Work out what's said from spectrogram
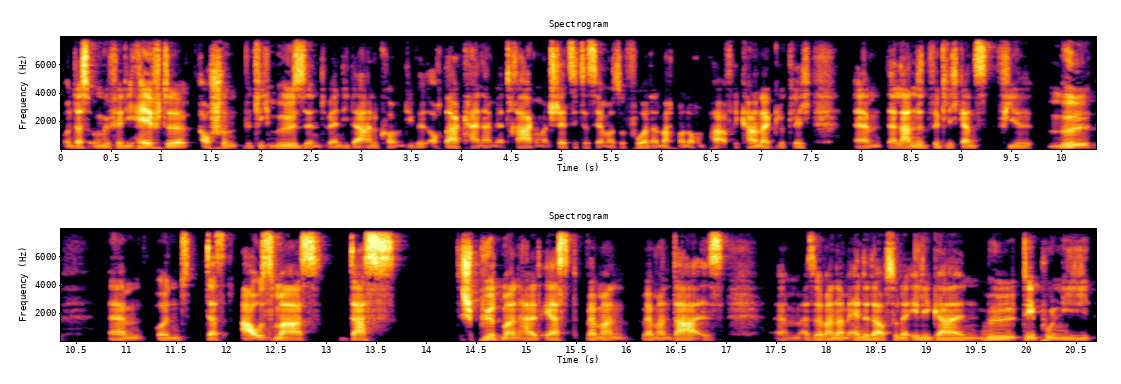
und dass ungefähr die Hälfte auch schon wirklich Müll sind, wenn die da ankommen. Die will auch da keiner mehr tragen. Man stellt sich das ja immer so vor, dann macht man noch ein paar Afrikaner glücklich. Ähm, da landet wirklich ganz viel Müll ähm, und das Ausmaß, das spürt man halt erst, wenn man, wenn man da ist. Ähm, also wir waren am Ende da auf so einer illegalen Mülldeponie,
